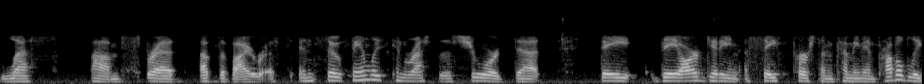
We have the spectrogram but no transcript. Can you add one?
less um, spread of the virus, and so families can rest assured that they they are getting a safe person coming in, probably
